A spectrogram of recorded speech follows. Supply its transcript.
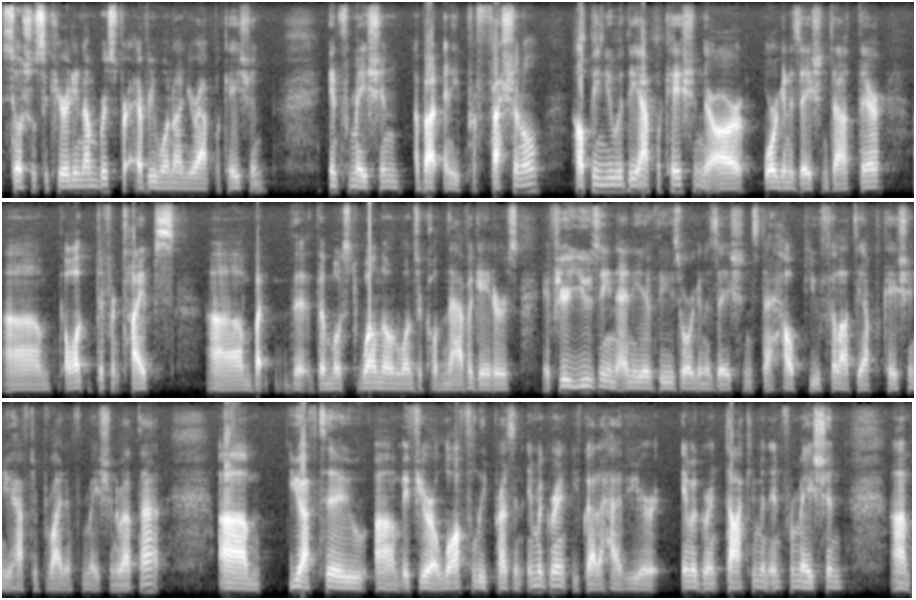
social security numbers for everyone on your application, information about any professional helping you with the application. There are organizations out there, um, all different types. Um, but the, the most well known ones are called navigators. If you're using any of these organizations to help you fill out the application, you have to provide information about that. Um, you have to, um, if you're a lawfully present immigrant, you've got to have your immigrant document information, um,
